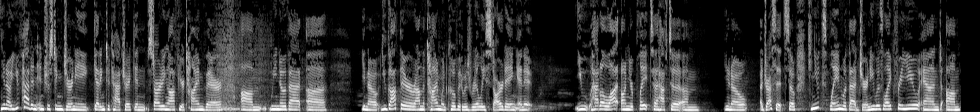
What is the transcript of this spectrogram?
you know, you've had an interesting journey getting to TATRC and starting off your time there. Um, we know that, uh, you know, you got there around the time when COVID was really starting and it, you had a lot on your plate to have to, um, you know, address it. So, can you explain what that journey was like for you and um,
